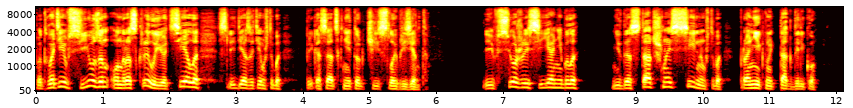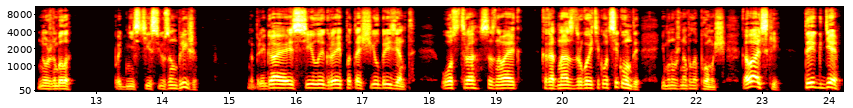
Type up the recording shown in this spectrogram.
Подхватив Сьюзан, он раскрыл ее тело, следя за тем, чтобы прикасаться к ней только через слой брезента. И все же сияние было недостаточно сильным, чтобы проникнуть так далеко. Нужно было поднести Сьюзан ближе. Напрягая силы, Грей потащил брезент, остро сознавая, как одна с другой текут секунды. Ему нужна была помощь. — Ковальский, ты где?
